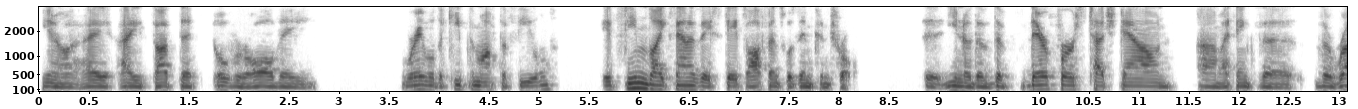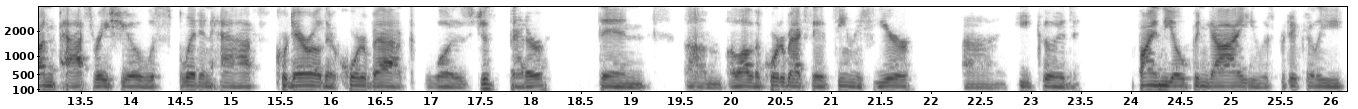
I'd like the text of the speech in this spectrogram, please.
you know, I I thought that overall they were able to keep them off the field. It seemed like San Jose State's offense was in control. Uh, you know, the the their first touchdown, um, I think the the run pass ratio was split in half. Cordeiro, their quarterback, was just better than um, a lot of the quarterbacks they had seen this year. Uh, he could find the open guy. He was particularly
